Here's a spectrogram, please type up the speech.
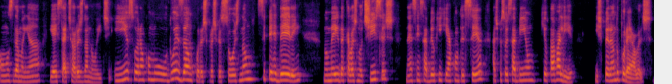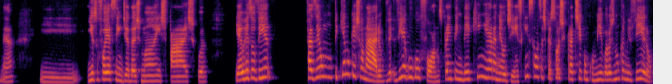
11 da manhã e às 7 horas da noite. E isso eram como duas âncoras para as pessoas não se perderem no meio daquelas notícias, né, sem saber o que, que ia acontecer, as pessoas sabiam que eu estava ali, esperando por elas. Né? E isso foi assim, Dia das Mães, Páscoa. E aí eu resolvi fazer um pequeno questionário via Google Forms para entender quem era a minha audiência, quem são essas pessoas que praticam comigo, elas nunca me viram,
